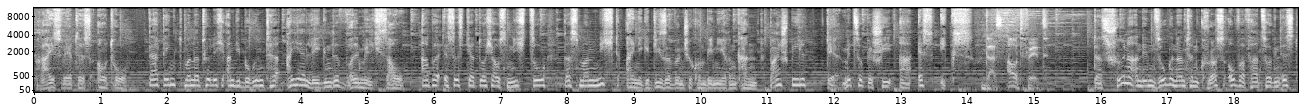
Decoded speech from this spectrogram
preiswertes Auto. Da denkt man natürlich an die berühmte eierlegende Wollmilchsau. Aber es ist ja durchaus nicht so, dass man nicht einige dieser Wünsche kombinieren kann. Beispiel der Mitsubishi ASX. Das Outfit. Das Schöne an den sogenannten Crossover-Fahrzeugen ist,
